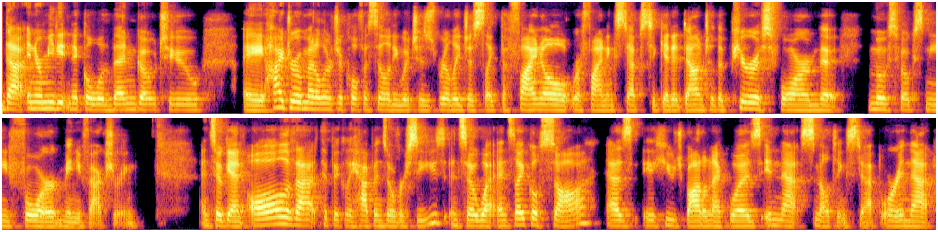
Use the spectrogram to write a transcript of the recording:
That intermediate nickel will then go to a hydrometallurgical facility, which is really just like the final refining steps to get it down to the purest form that most folks need for manufacturing. And so again, all of that typically happens overseas. And so what Nth Cycle saw as a huge bottleneck was in that smelting step or in that,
